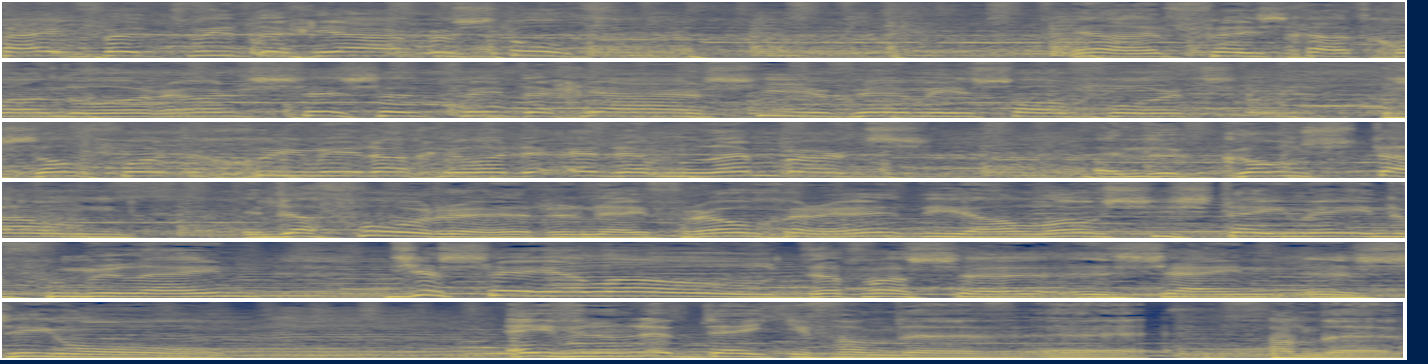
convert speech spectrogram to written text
25 jaar bestond. Ja, het feest gaat gewoon door, hoor. 26 jaar CFM in Zandvoort. Zandvoort, een goedemiddag. Je hoorde Adam Lambert en de Ghost Town. En daarvoor eh, René Vroger, hè, die hallo-systemen in de Formule 1. Just say hello, dat was eh, zijn eh, single. Even een updateje van de, eh, van de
